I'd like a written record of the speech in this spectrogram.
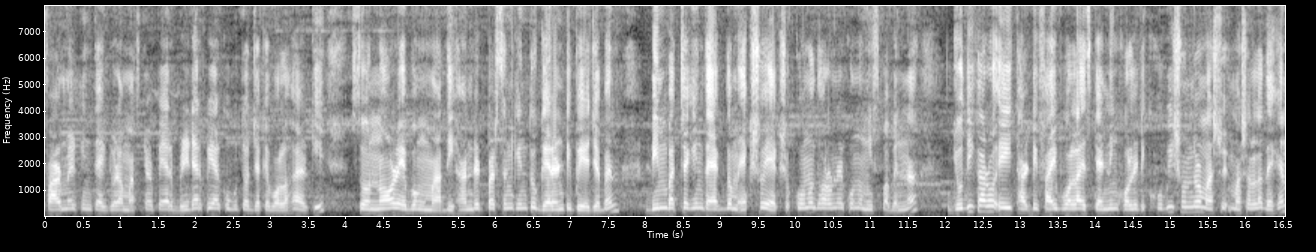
ফার্মের কিন্তু একজোড়া মাস্টার পেয়ার ব্রিডার পেয়ার কবুতর যাকে বলা হয় আর কি। সো নর এবং মাদি হান্ড্রেড পার্সেন্ট কিন্তু গ্যারান্টি পেয়ে যাবেন। ডিম বাচ্চা কিন্তু একদম একশো একশো, কোনো ধরনের কোনো মিস পাবেন না। যদি কারও এই থার্টি ফাইভওয়ালা স্ট্যান্ডিং কোয়ালিটি খুবই সুন্দর মাসাল্লাহ দেখেন।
